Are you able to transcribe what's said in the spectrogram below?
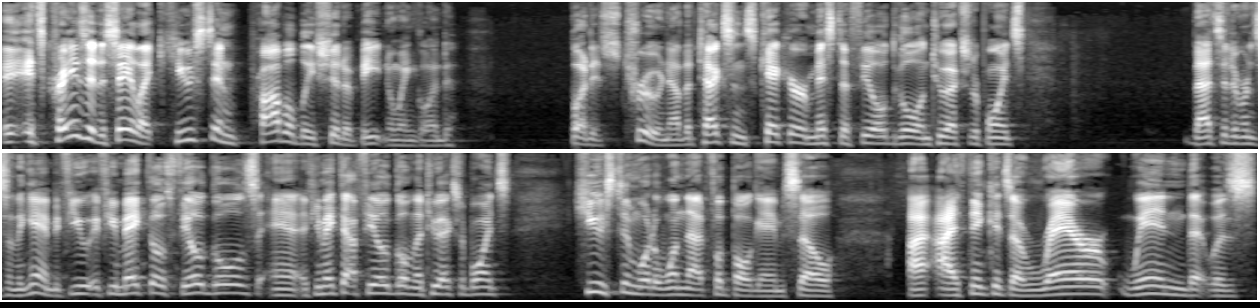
it's crazy to say, like, Houston probably should have beat New England, but it's true. Now, the Texans kicker missed a field goal and two extra points. That's the difference in the game. If you if you make those field goals and if you make that field goal and the two extra points, Houston would have won that football game. So I, I think it's a rare win that was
